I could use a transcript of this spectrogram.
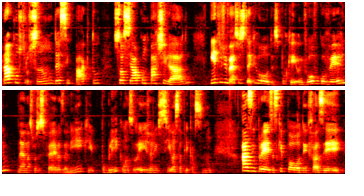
para a construção desse impacto social compartilhado entre diversos stakeholders, porque eu envolvo o governo né, nas suas esferas ali, que publicam as leis, gerenciam essa aplicação, as empresas que podem fazer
